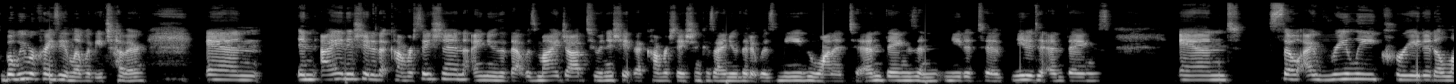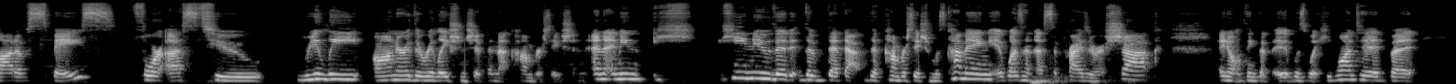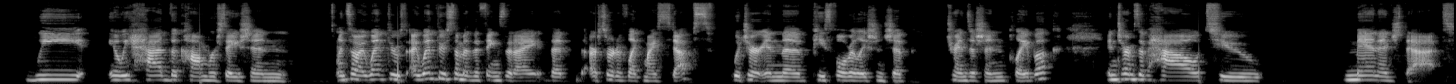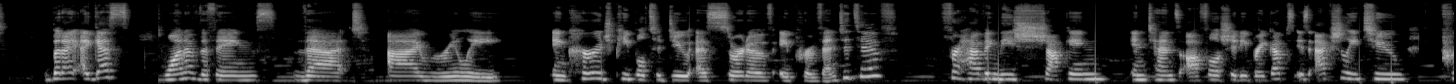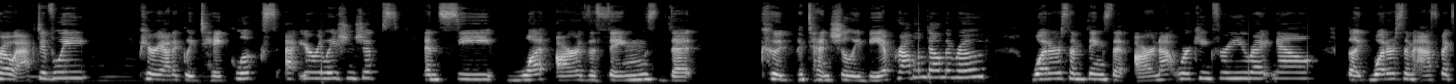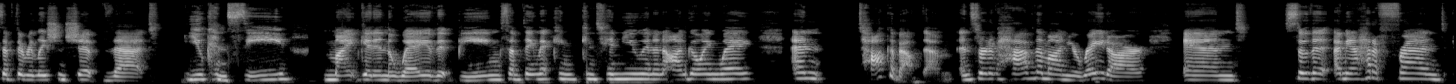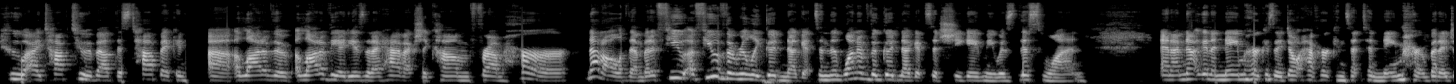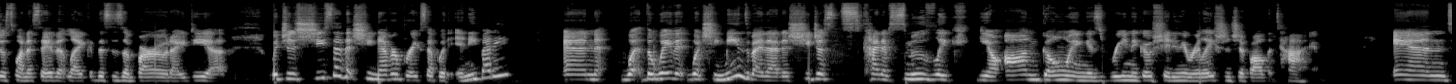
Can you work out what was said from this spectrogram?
but we were crazy in love with each other. And and I initiated that conversation. I knew that that was my job to initiate that conversation because I knew that it was me who wanted to end things and needed to needed to end things. And so I really created a lot of space for us to really honor the relationship in that conversation. And I mean, he, he knew that the that that the conversation was coming. It wasn't a surprise or a shock. I don't think that it was what he wanted, but we you know we had the conversation and so I went through I went through some of the things that I that are sort of like my steps, which are in the peaceful relationship transition playbook in terms of how to manage that. But I, I guess one of the things that I really encourage people to do as sort of a preventative for having these shocking, intense, awful, shitty breakups is actually to proactively periodically take looks at your relationships and see what are the things that could potentially be a problem down the road. What are some things that are not working for you right now? Like, what are some aspects of the relationship that you can see might get in the way of it being something that can continue in an ongoing way? And talk about them and sort of have them on your radar and so that i mean i had a friend who i talked to about this topic and uh, a lot of the a lot of the ideas that i have actually come from her not all of them but a few a few of the really good nuggets. And then one of the good nuggets that she gave me was this one. And i'm not going to name her because i don't have her consent to name her but i just want to say that like this is a borrowed idea which is she said that she never breaks up with anybody. And what the way that what she means by that is she just kind of smoothly you know ongoing is renegotiating the relationship all the time and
